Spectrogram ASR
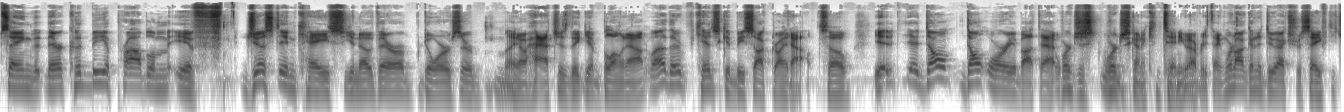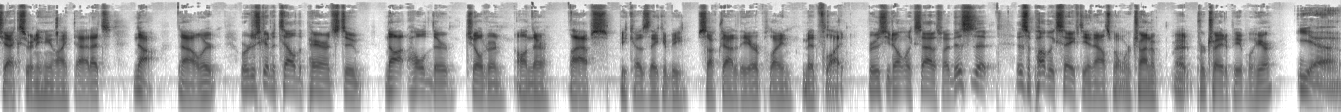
saying that there could be a problem if, just in case, you know, there are doors or you know hatches that get blown out. Well, their kids could be sucked right out. So yeah, don't don't worry about that. We're just we're just going to continue everything. We're not going to do extra safety checks or anything like that. That's no no. We're we're just going to tell the parents to not hold their children on their laps because they could be sucked out of the airplane mid-flight. Bruce, you don't look satisfied. This is a this is a public safety announcement we're trying to uh, portray to people here. yeah.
